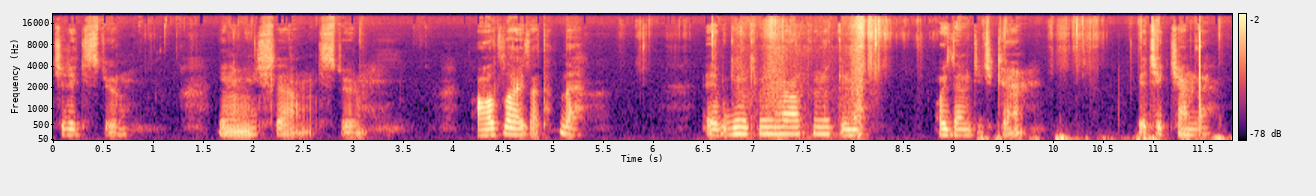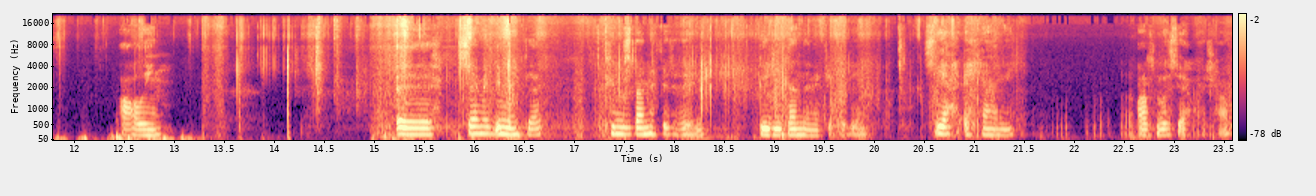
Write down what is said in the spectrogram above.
çilek istiyorum. Yeni işler almak istiyorum. Aldılar zaten de. E, bugün 2026'nın ilk günü. O yüzden video çekiyorum. Ve çekeceğim de. Ağlayın. Ee, sevmediğim renkler. Kırmızıdan nefret ederim. Griden de nefret ederim. Siyah eh yani. Altında siyah var şu an.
